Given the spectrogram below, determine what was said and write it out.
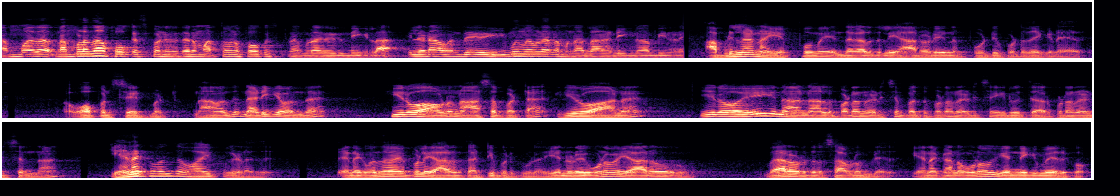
நம்ம தான் நம்மளை தான் ஃபோக்கஸ் பண்ணுவது தவிர மற்றவங்க ஃபோக்கஸ் பண்ணக்கூடாது இருந்தீங்களா? இல்லைனா வந்து இவங்க விட நம்ம நல்லா நடிக்கணும் அப்படின்னு அப்படிலாம் நான் எப்போவுமே எந்த காலத்துலையும் யாரோடையும் நான் போட்டி போட்டதே கிடையாது. ஓப்பன் ஸ்டேட்மெண்ட் நான் வந்து நடிக்க வந்தேன். ஹீரோ ஆகணும்னு ஆசைப்பட்டேன். ஹீரோ ஆனேன். ஹீரோவை நான் நாலு படம் நடித்தேன் பத்து படம் நடித்தேன் இருபத்தாறு படம் நடித்தேன்னா எனக்கு வந்த வாய்ப்புகள் அது. எனக்கு வந்த வாய்ப்புகளை யாரும் தட்டி பறிக்க முடியாது. என்னுடைய உணவை யாரும் வேற ஒருத்தர் சாப்பிட முடியாது. எனக்கான உணவு என்றைக்குமே இருக்கும்.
